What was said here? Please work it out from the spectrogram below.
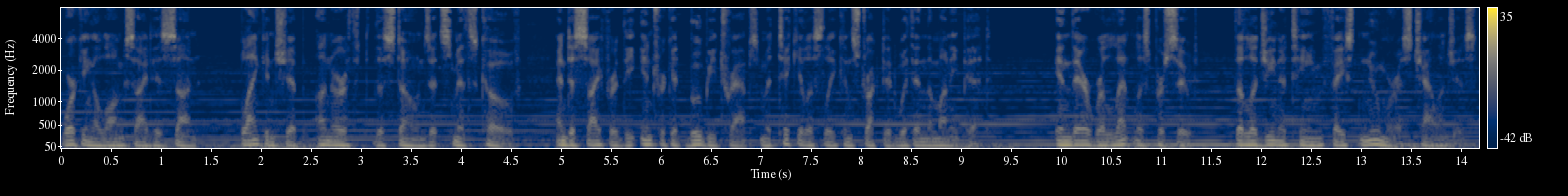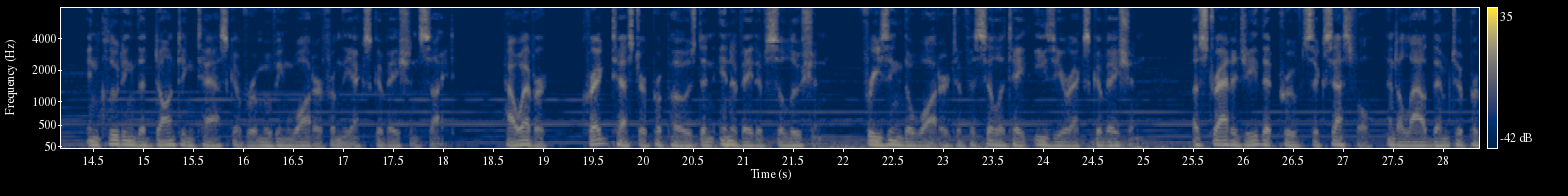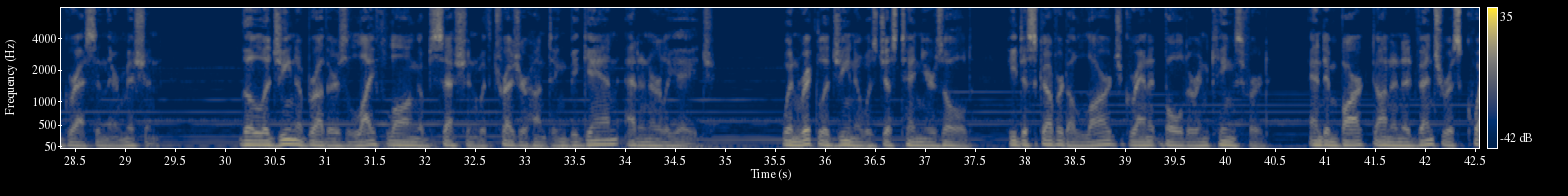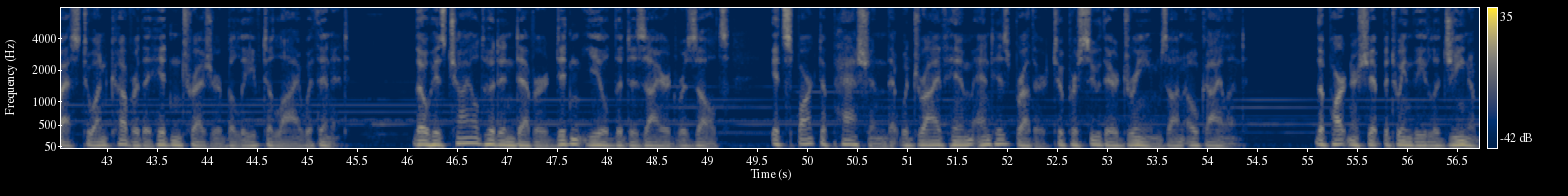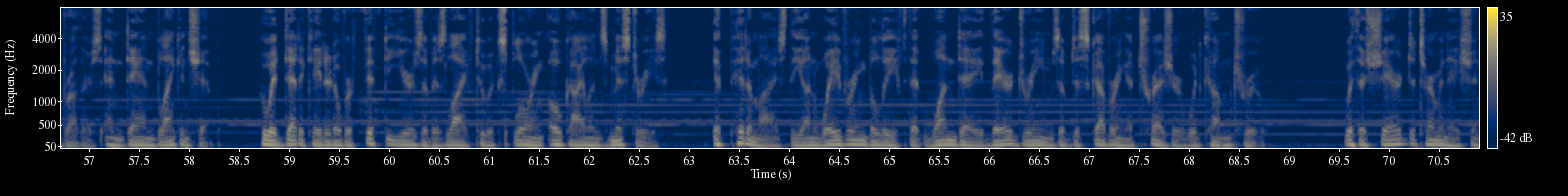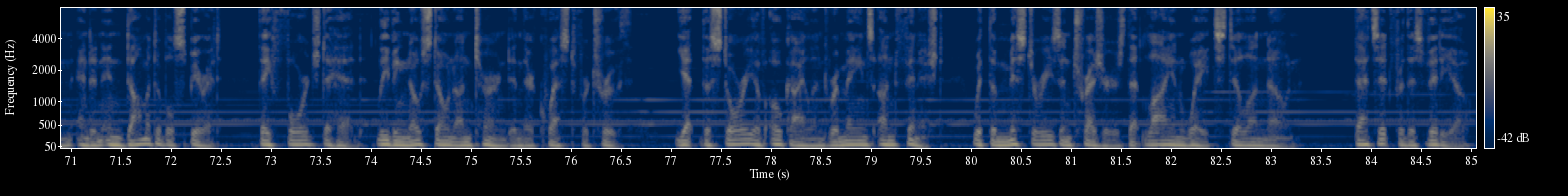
Working alongside his son, Blankenship unearthed the stones at Smith's Cove and deciphered the intricate booby traps meticulously constructed within the money pit. In their relentless pursuit, the Lagina team faced numerous challenges, including the daunting task of removing water from the excavation site. However, Craig Tester proposed an innovative solution, freezing the water to facilitate easier excavation, a strategy that proved successful and allowed them to progress in their mission. The Lagina brothers' lifelong obsession with treasure hunting began at an early age. When Rick Lagina was just 10 years old, he discovered a large granite boulder in Kingsford and embarked on an adventurous quest to uncover the hidden treasure believed to lie within it. Though his childhood endeavor didn't yield the desired results, it sparked a passion that would drive him and his brother to pursue their dreams on Oak Island. The partnership between the Lagina brothers and Dan Blankenship, who had dedicated over 50 years of his life to exploring Oak Island's mysteries, epitomized the unwavering belief that one day their dreams of discovering a treasure would come true. With a shared determination and an indomitable spirit, they forged ahead, leaving no stone unturned in their quest for truth. Yet the story of Oak Island remains unfinished, with the mysteries and treasures that lie in wait still unknown. That's it for this video.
